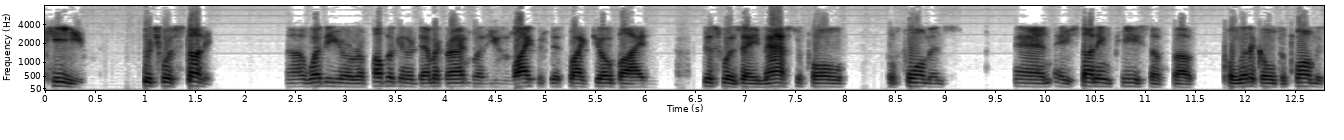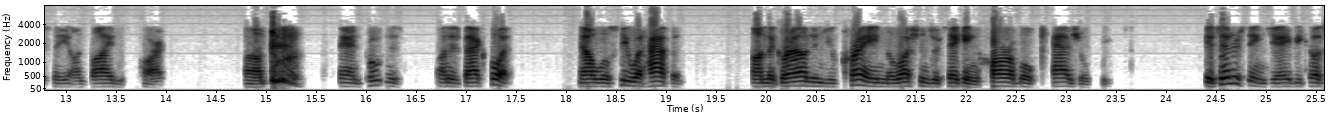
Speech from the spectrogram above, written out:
Kiev, which was stunning. Uh, whether you're a Republican or Democrat, whether you like or dislike Joe Biden, this was a masterful performance and a stunning piece of uh, political diplomacy on Biden's part. Um, and Putin is on his back foot. Now we'll see what happens. On the ground in Ukraine, the Russians are taking horrible casualties. It's interesting, Jay, because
